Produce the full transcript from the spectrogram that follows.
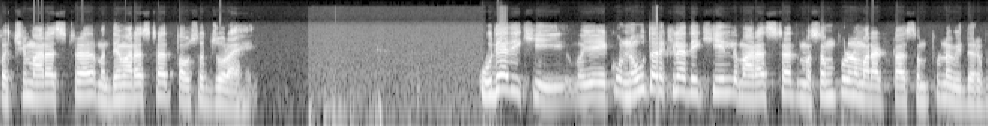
पश्चिम महाराष्ट्र मध्य महाराष्ट्रात पावसात जोर आहे. उद्या देखील म्हणजे एकूण नऊ तारखेला देखील महाराष्ट्रात म- संपूर्ण मराठवाडा संपूर्ण विदर्भ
